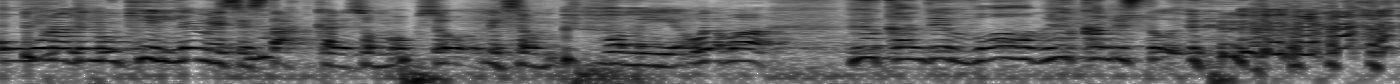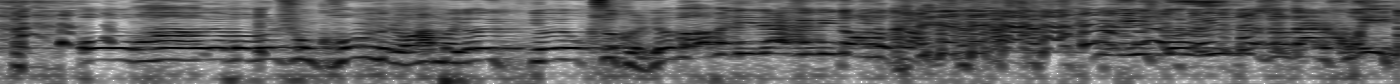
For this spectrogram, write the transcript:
och hon hade någon kille med sig, stackare, som också liksom var med. Och jag bara, hur kan du vara, hur kan du stå ut? Och han, jag bara, varifrån kommer du? Och han bara, jag jag är också kurd. Jag bara, men det är därför vi inte har något land. Vi står ut med sånt där skit.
